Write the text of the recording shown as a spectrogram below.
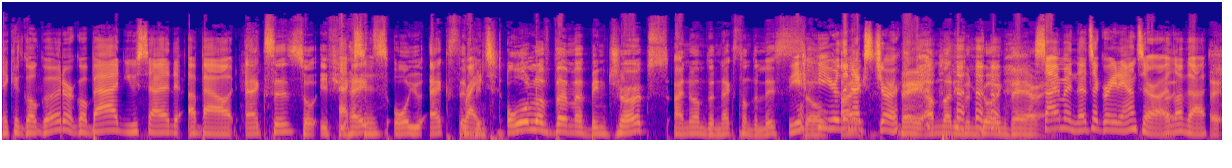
it could go good or go bad. You said about Exes. So if you hate all your ex, they've been- Right. all of them have been jerks. I know I'm the next on the list. Yeah, so you're the I- next jerk. Hey, I'm not even going there. Simon, that's a great answer. I love that. I-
